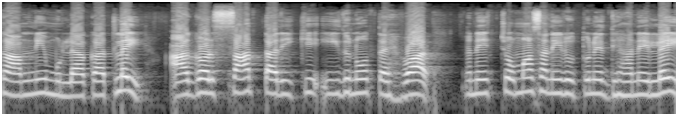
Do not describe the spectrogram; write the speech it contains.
ગામની મુલાકાત લઈ આગળ સાત તારીખે ઈદનો તહેવાર અને ચોમાસાની ઋતુને ધ્યાને લઈ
